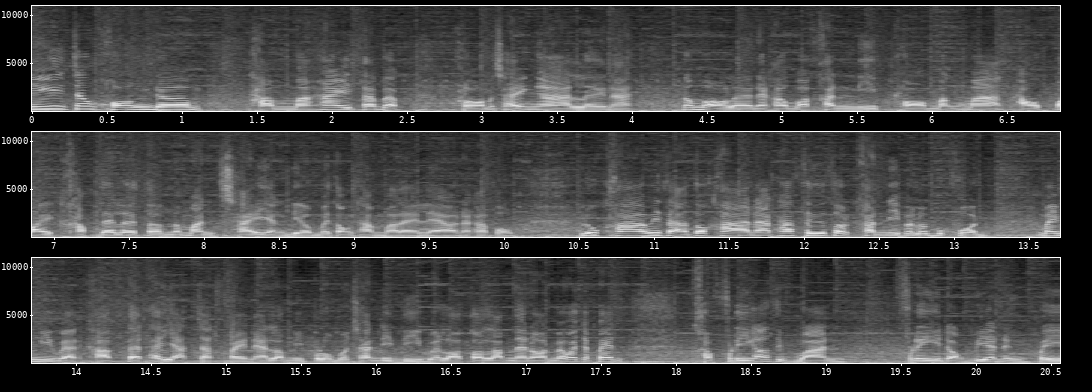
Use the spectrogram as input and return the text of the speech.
นี้เจ้าของเดิมทำมาให้ซะแบบพร้อมใช้งานเลยนะ ต้องบอกเลยนะครับว่าคันนี้พร้อมมากๆ เอาไปขับได้เลยเติมน้ำมันใช้อย่างเดียวไม่ต้องทำอะไรแล้วนะครับผมลูกค้าวิสาตัวคานะ ถ้าซื้อสดคันนี้เป็นรถบุคคล ไม่มีแวดครับ แต่ถ้าอยากจัดไฟแนนซ์เรามีโปรโมชั่นดีๆ ไว้รอต้อนรับแน่นอน ไม่ว่าจะเป็นขับฟรี 90 วัน ฟรีดอกเบี้ย 1 ปี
